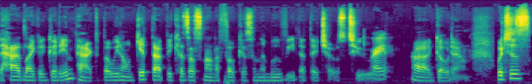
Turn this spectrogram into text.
had like a good impact but we don't get that because that's not a focus in the movie that they chose to Right. uh, go down, which is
